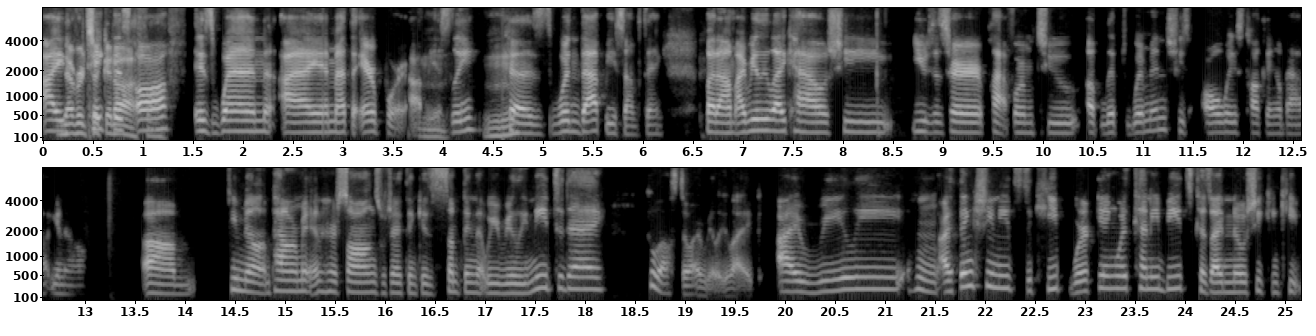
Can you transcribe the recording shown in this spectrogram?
I Never took take it this off, off, huh? is when I am at the airport, obviously, Mhm. because wouldn't that be something? But um, I really like how she uses her platform to uplift women. She's always talking about, you know, um, female empowerment in her songs, which I think is something that we really need today. Who else do I really like? I really, hmm, I think she needs to keep working with Kenny Beats because I know she can keep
